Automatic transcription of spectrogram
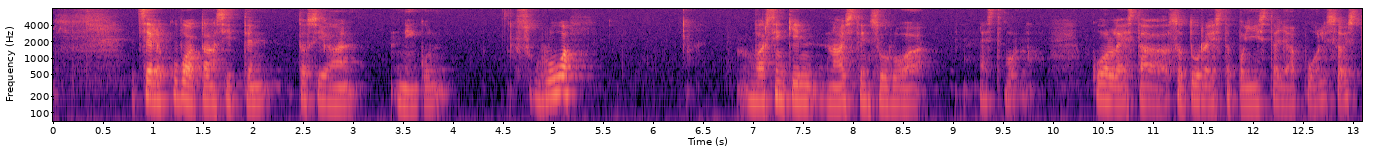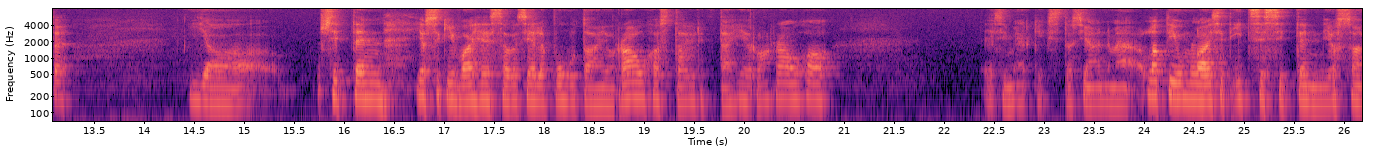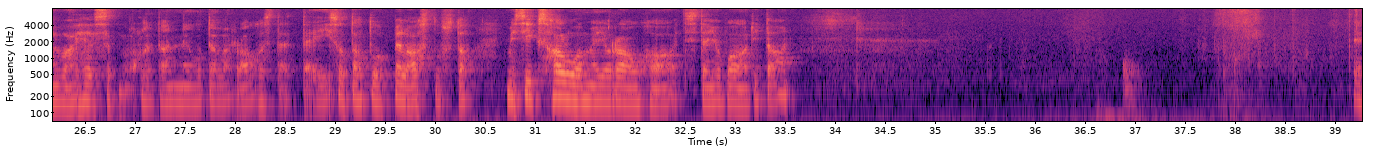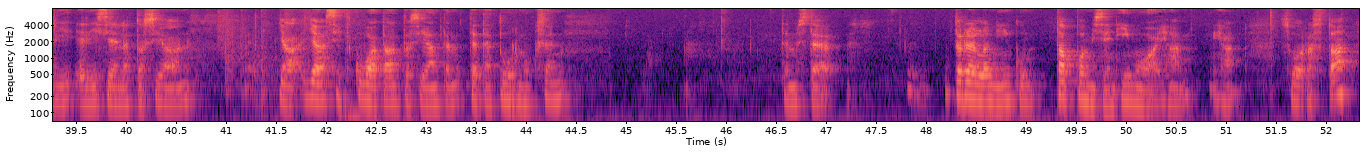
Et siellä kuvataan sitten tosiaan niin kuin surua, varsinkin naisten surua näistä kuolleista sotureista, pojista ja puolisoista. Ja sitten jossakin vaiheessa siellä puhutaan jo rauhasta, yritetään hieroa rauhaa. Esimerkiksi tosiaan nämä latiumlaiset itse sitten jossain vaiheessa aletaan neuvotella rauhasta, että ei sota tuo pelastusta. Me siksi haluamme jo rauhaa, että sitä jo vaaditaan. Eli, eli siellä tosiaan, ja, ja sitten kuvataan tosiaan täm, tätä Turnuksen tämmöistä todella niin kuin tappamisen himoa ihan, ihan suorastaan.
